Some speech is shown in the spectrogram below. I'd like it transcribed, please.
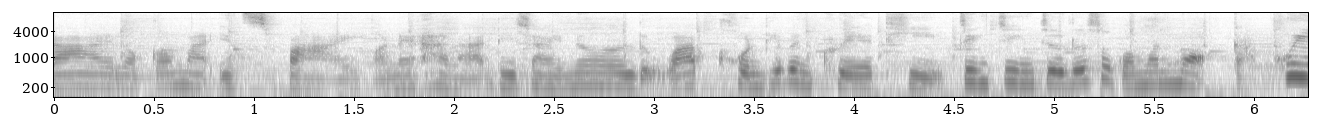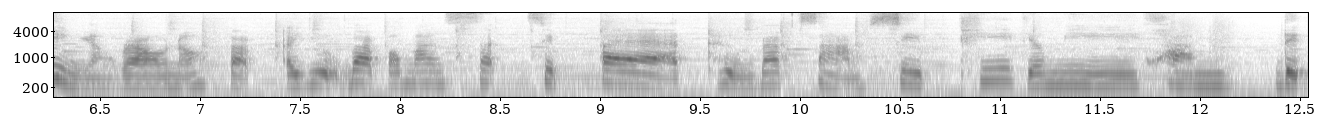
ได้ แล้วก็มาอินสปายในฐานะดีไซเนอร์หรือว่าคนที่เป็นครีเอทีฟจริงๆจือรู้สึกว่ามันเหมาะกับผู้หญิงอย่างเราเนาะแบบอายุแบบประมาณ 18 ถึงแบบ 30 ที่ยังมีความเด็ก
